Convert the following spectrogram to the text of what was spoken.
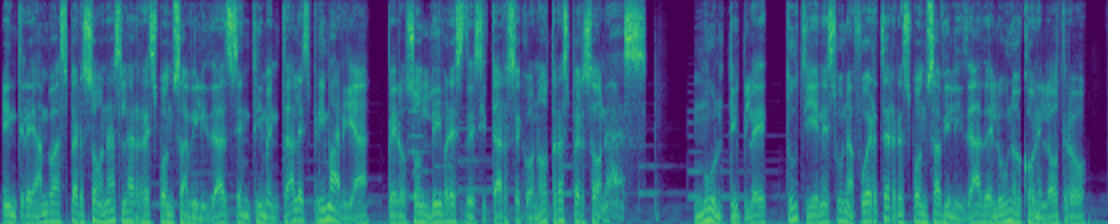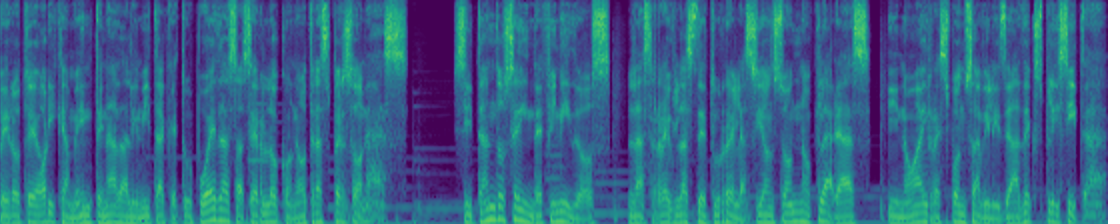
entre ambas personas la responsabilidad sentimental es primaria, pero son libres de citarse con otras personas. Múltiple, tú tienes una fuerte responsabilidad el uno con el otro, pero teóricamente nada limita que tú puedas hacerlo con otras personas. Citándose indefinidos, las reglas de tu relación son no claras, y no hay responsabilidad explícita.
